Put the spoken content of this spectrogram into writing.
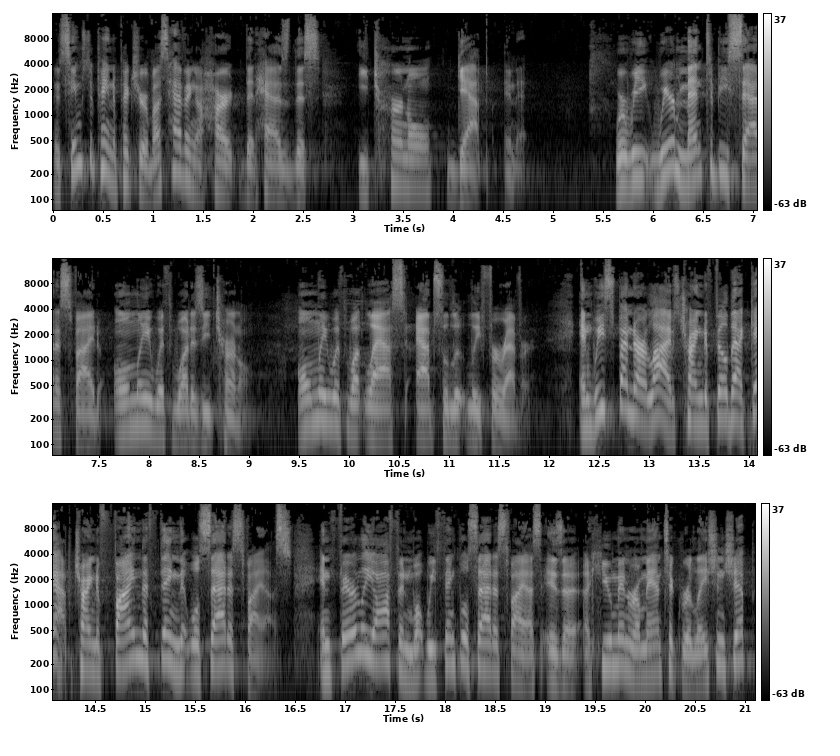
It seems to paint a picture of us having a heart that has this eternal gap in it, where we, we're meant to be satisfied only with what is eternal, only with what lasts absolutely forever. And we spend our lives trying to fill that gap, trying to find the thing that will satisfy us. And fairly often, what we think will satisfy us is a, a human romantic relationship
